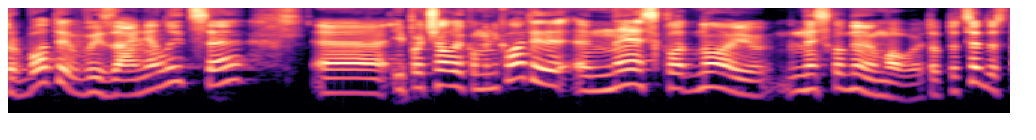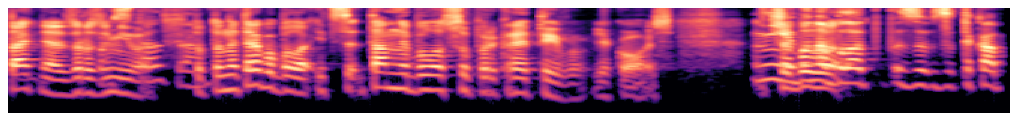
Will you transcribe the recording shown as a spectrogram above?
турботи, ви зайняли це і почали комунікувати не складною, не складною мовою. Тобто це достатньо зрозуміло. Просто. Тобто не треба було, і це там не було суперкреативу якогось. Ні, Це вона було- була з- з- така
